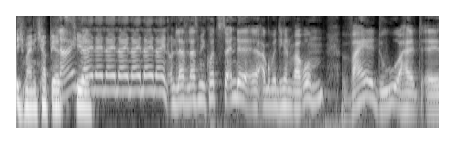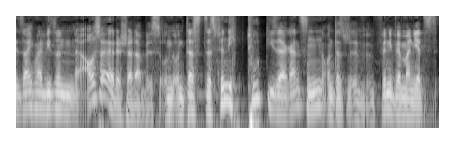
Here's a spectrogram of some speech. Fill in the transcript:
Ich meine, ich habe jetzt Nein, hier. nein, nein, nein, nein, nein, nein, nein. Und lass, lass mich kurz zu Ende äh, argumentieren, warum. Weil du halt, äh, sag ich mal, wie so ein Außerirdischer da bist. Und, und das, das finde ich, tut dieser ganzen, und das äh, finde ich, wenn man jetzt,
